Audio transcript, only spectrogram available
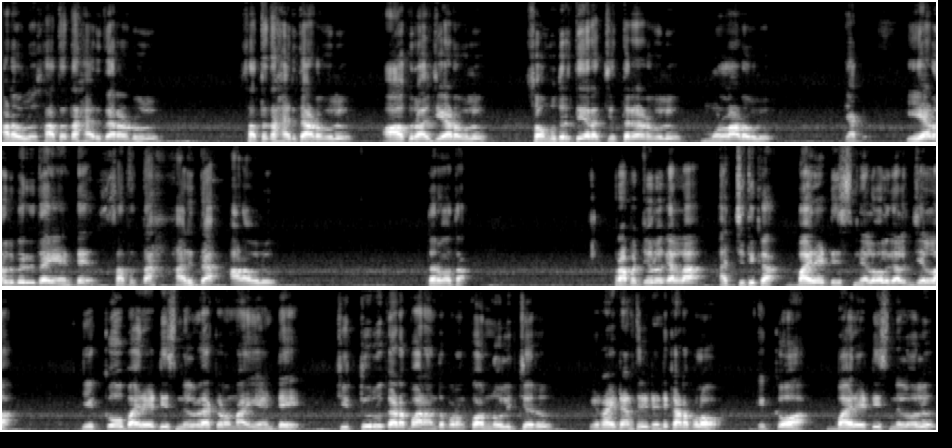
అడవులు సతత హరిత అడవులు సతత హరిత అడవులు ఆకురాల్చి అడవులు సముద్ర తీర చిత్తడి అడవులు ముళ్ళ అడవులు. ఎక్- ఏ అడవులు పెరుగుతాయి అంటే సతత హరిత అడవులు. తర్వాత ప్రపంచంలోకెల్లా అత్యధిక బైరైటీస్ నిల్వలు గల జిల్లా. ఎక్కువ బైరైటీస్ నిల్వలు ఎక్కడ ఉన్నాయి అంటే చిత్తూరు కడప అనంతపురం కర్నూలు ఇచ్చారు. రైట్ హ్యాండ్ సీట్ అంటే కడపలో ఎక్కువ బైరైటీస్ నిల్వలు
